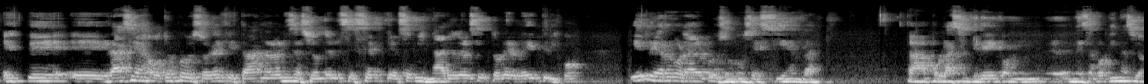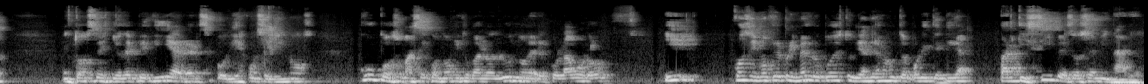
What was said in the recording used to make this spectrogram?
este, eh, gracias a otros profesores que estaban en la organización del CECEP, que el seminario del sector eléctrico, y le recordar al profesor José Siembra, estaba por la CIGRE con, en esa coordinación. Entonces yo le pedí a ver si podía conseguirnos cupos más económicos para los alumnos, él colaboró y conseguimos que el primer grupo de estudiantes de la Facultad Politécnica participe de esos seminarios.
